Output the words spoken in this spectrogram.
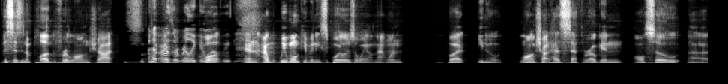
this isn't a plug for Long Shot, But it But I- was a really good well, movie. and I, we won't give any spoilers away on that one. But you know, long shot has Seth Rogen, also uh,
